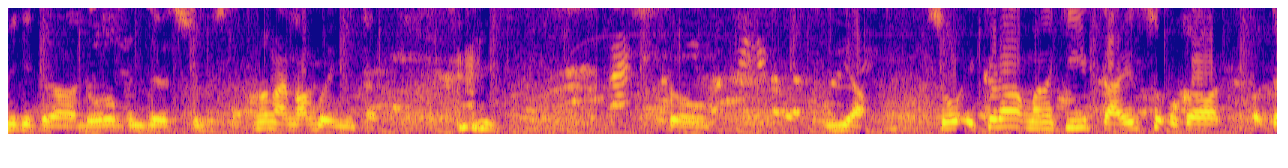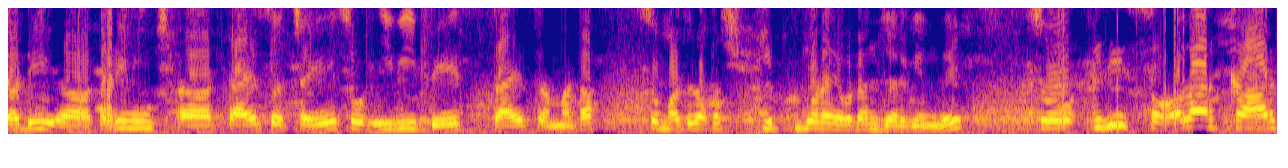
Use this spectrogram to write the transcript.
మీకు ఇక్కడ డోర్ ఓపెన్ చేసి చూపిస్తాను. I not going inside so ya so ఇక్కడ మనకి టైర్స్ ఒక థర్టీ థర్టీన్ ఇంచ్ టైర్స్ వచ్చాయి. సో ఇవి బేస్ టైర్స్ అన్నమాట. సో మధ్యలో ఒక స్ట్రిప్ కూడా ఇవ్వడం జరిగింది. సో ఇది సోలార్ కార్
